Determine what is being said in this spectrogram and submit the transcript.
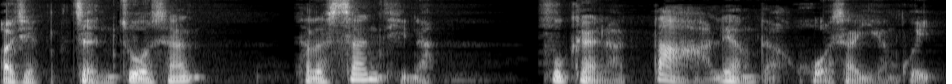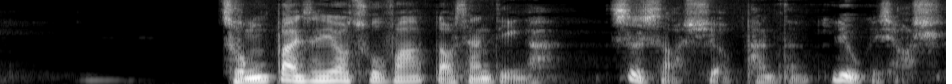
而且整座山它的山体呢，覆盖了大量的火山岩灰。从半山腰出发到山顶啊，至少需要攀登六个小时。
